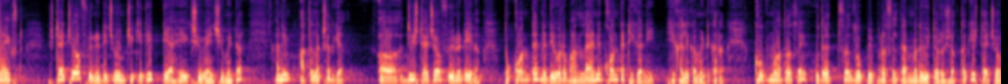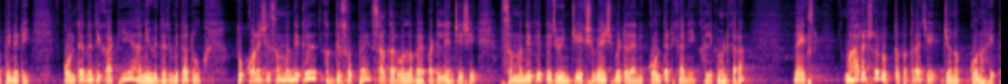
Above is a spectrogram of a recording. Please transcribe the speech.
नेक्स्ट स्टॅच्यू ऑफ युनिटीची उंची किती? ती आहे एकशे ब्याऐंशी मीटर. आणि आता लक्षात घ्या जी स्टॅच्यू ऑफ युनिटी आहे ना तो कोणत्या नदीवर बांधला आहे आणि कोणत्या ठिकाणी हे खाली कमेंट करा. खूप महत्त्वाचं आहे. उद्याचा जो पेपर असेल त्यामध्ये विचारू शकता की स्टॅच्यू ऑफ युनिटी कोणत्या नदी काठी आहे आणि विद्यार्थी मित्रांनो तो कोणाशी संबंधित आहे? अगदी सोपं आहे. सरदार वल्लभभाई पाटील यांच्याशी संबंधित आहे. त्याची उंची एकशे ब्याऐंशी मीटर आहे आणि कोणत्या ठिकाणी खाली कमेंट करा. नेक्स्ट महाराष्ट्र वृत्तपत्राचे जनक कोण आहेत?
